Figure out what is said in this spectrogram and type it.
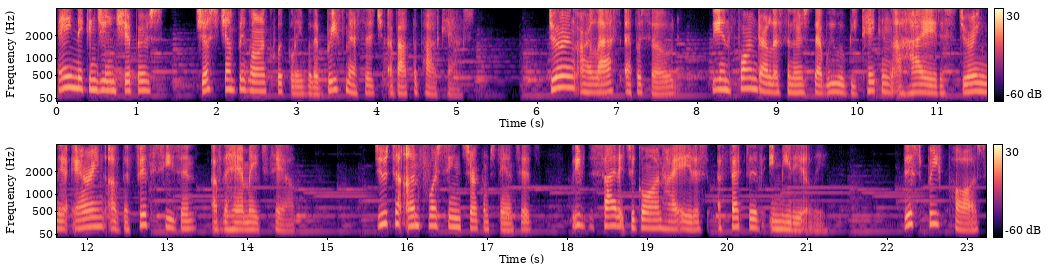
Hey, Nick and June shippers. Just jumping on quickly with a brief message about the podcast. During our last episode, we informed our listeners that we would be taking a hiatus during the airing of the fifth season of The Handmaid's Tale. Due to unforeseen circumstances, we've decided to go on hiatus effective immediately. This brief pause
